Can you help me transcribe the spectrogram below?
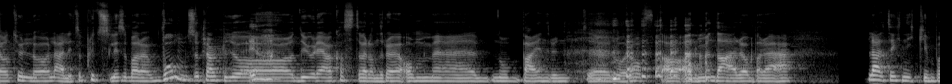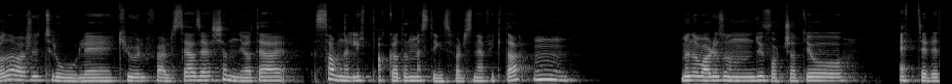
og tulle og lære litt, og plutselig så bare vom, så klarte du, å, Ja. du og jeg å kaste hverandre om eh, noe bein rundt eh, låret og hofta og armen der, og bare lære teknikken på det. Det var så utrolig kul følelse. Altså, jeg kjenner jo at jeg savner litt akkurat den mestringsfølelsen jeg fikk da. Mm. Men nå var det sånn, du fortsatte jo etter det,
